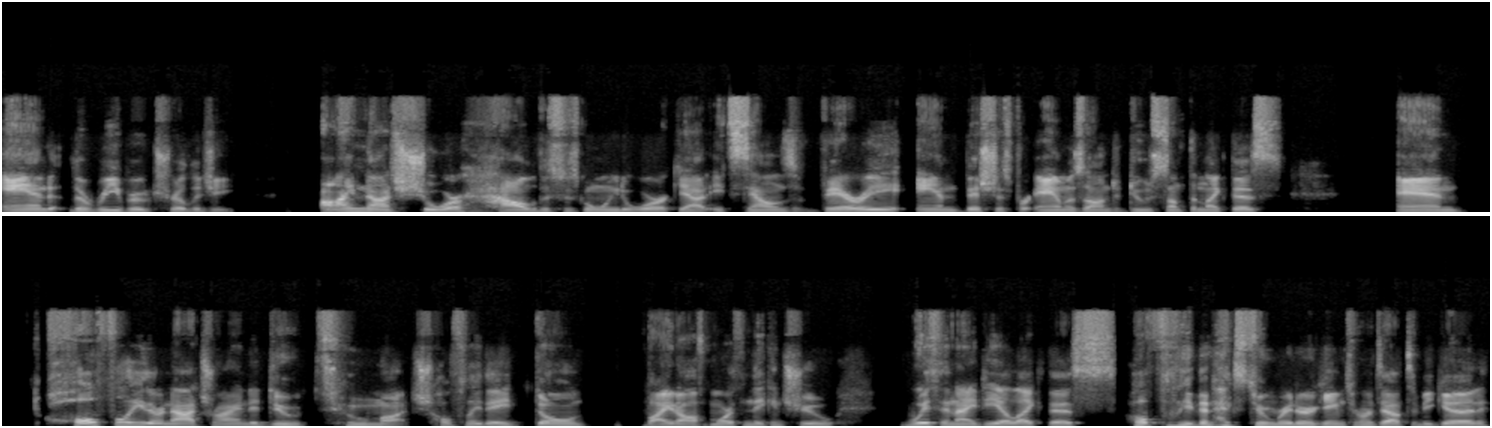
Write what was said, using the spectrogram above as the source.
and the reboot trilogy. I'm not sure how this is going to work out. It sounds very ambitious for Amazon to do something like this. And hopefully they're not trying to do too much. Hopefully they don't bite off more than they can chew with an idea like this. Hopefully the next Tomb Raider game turns out to be good.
